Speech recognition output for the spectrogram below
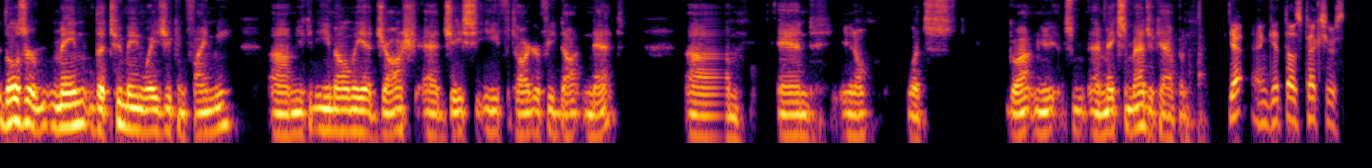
those are main the two main ways you can find me. Um, you can email me at josh at jcephotography.net. Um, and, you know, let's go out and, and make some magic happen. Yeah, and get those pictures.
